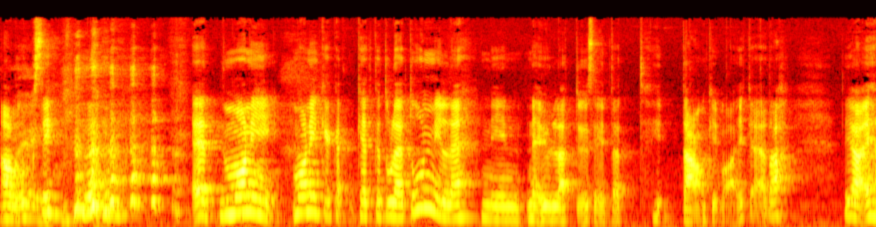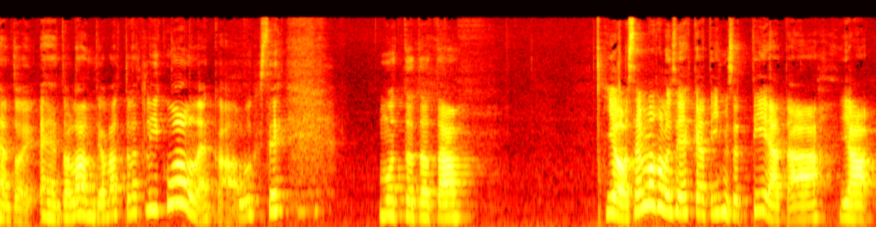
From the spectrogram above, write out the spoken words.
aluksi. Et moni, moni, ke- ketkä tulee tunnille, niin ne yllättyy siitä, että tämä onkin vaikeeta. Ja eihän toi, eihän toi lantio välttämättä liiku ollenkaan aluksi. Mutta tota, joo, sen mä haluaisin ehkä, että ihmiset tietää. Ja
